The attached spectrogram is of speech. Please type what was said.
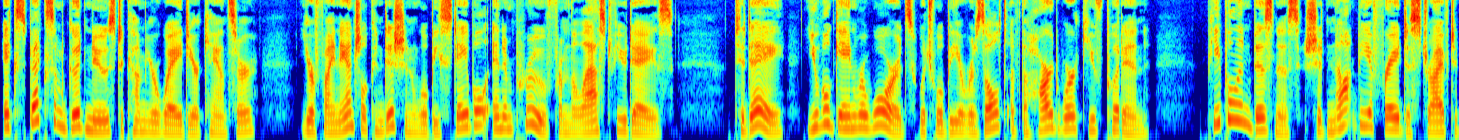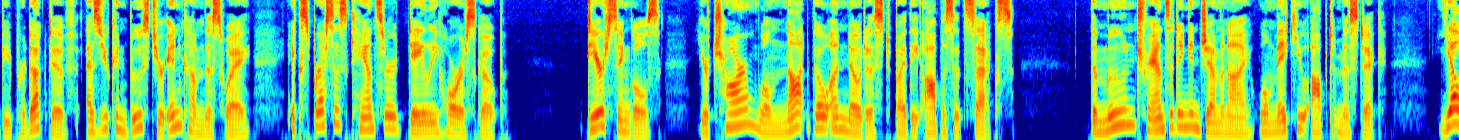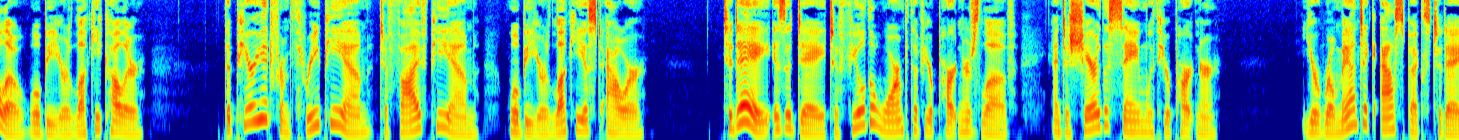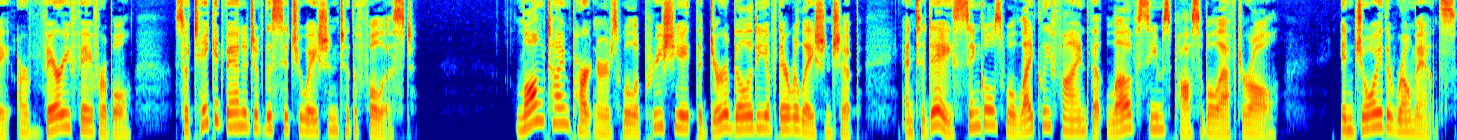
Expect some good news to come your way, dear Cancer. Your financial condition will be stable and improve from the last few days. Today, you will gain rewards which will be a result of the hard work you've put in. People in business should not be afraid to strive to be productive, as you can boost your income this way, expresses Cancer Daily Horoscope. Dear singles, your charm will not go unnoticed by the opposite sex. The moon transiting in Gemini will make you optimistic. Yellow will be your lucky color. The period from 3 p.m. to 5 p.m. will be your luckiest hour. Today is a day to feel the warmth of your partner's love and to share the same with your partner. Your romantic aspects today are very favorable, so take advantage of this situation to the fullest. Longtime partners will appreciate the durability of their relationship, and today singles will likely find that love seems possible after all. Enjoy the romance.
